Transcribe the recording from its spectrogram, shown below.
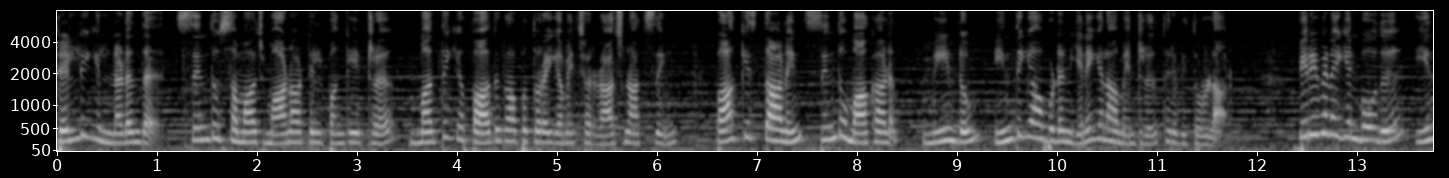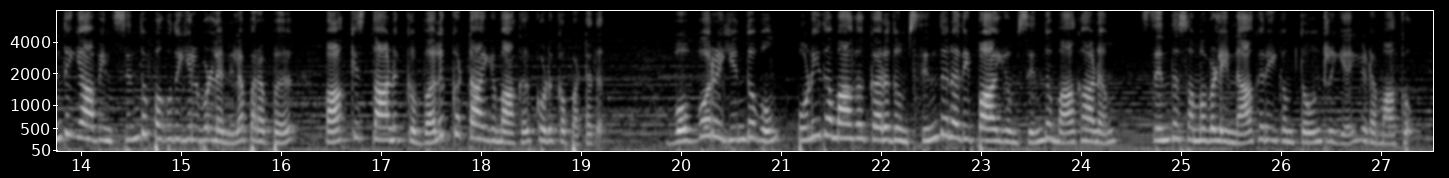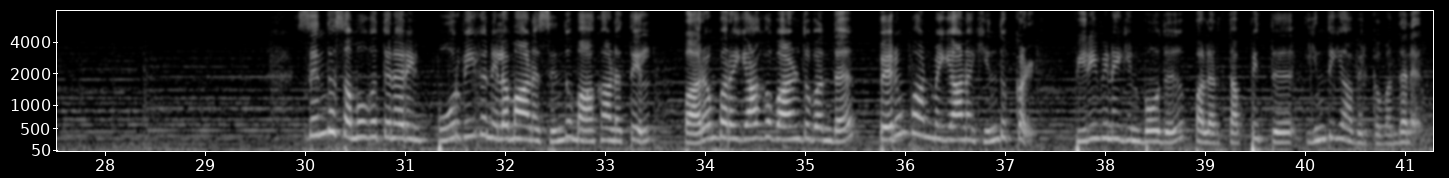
டெல்லியில் நடந்த சிந்து சமாஜ் மாநாட்டில் பங்கேற்ற மத்திய பாதுகாப்புத்துறை அமைச்சர் ராஜ்நாத் சிங் பாகிஸ்தானின் சிந்து மாகாணம் மீண்டும் இந்தியாவுடன் இணையலாம் என்று தெரிவித்துள்ளார். பிரிவினையின் போது இந்தியாவின் சிந்து பகுதியில் உள்ள நிலப்பரப்பு பாகிஸ்தானுக்கு வலுக்கட்டாயமாக கொடுக்கப்பட்டது. ஒவ்வொரு இந்துவும் புனிதமாக கருதும் சிந்து நதி பாயும் சிந்து மாகாணம் சிந்து சமவெளி நாகரிகம் தோன்றிய இடமாகும். சிந்து சமூகத்தினரின் பூர்வீக நிலமான சிந்து மாகாணத்தில் பரம்பரையாக வாழ்ந்து வந்த பெரும்பான்மையான இந்துக்கள் பிரிவினையின் போது பலர் தப்பித்து இந்தியாவிற்கு வந்தனர்.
